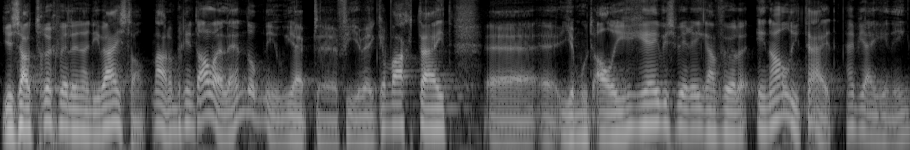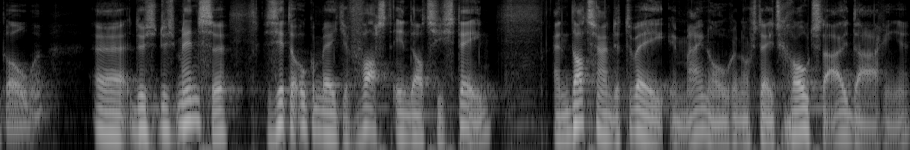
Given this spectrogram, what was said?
je zou terug willen naar die bijstand. Nou, dan begint alle ellende opnieuw. Je hebt eh, vier weken wachttijd, eh, je moet al je gegevens weer in gaan vullen. In al die tijd heb jij geen inkomen. Dus, dus mensen zitten ook een beetje vast in dat systeem. En dat zijn de twee, in mijn ogen, nog steeds grootste uitdagingen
